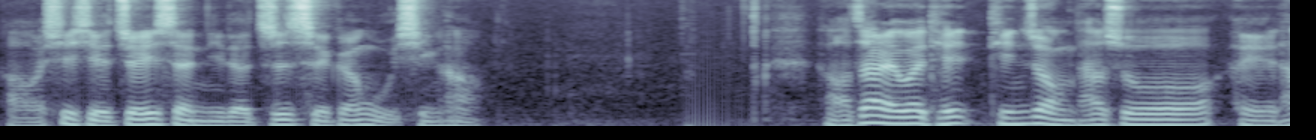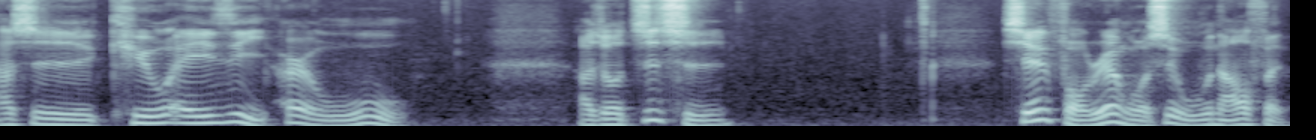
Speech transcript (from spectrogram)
好，谢谢 Jason 你的支持跟五星哈。好，再来一位听听众，他说，诶，他是 QAZ 二五五，他说支持。先否认我是无脑粉，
